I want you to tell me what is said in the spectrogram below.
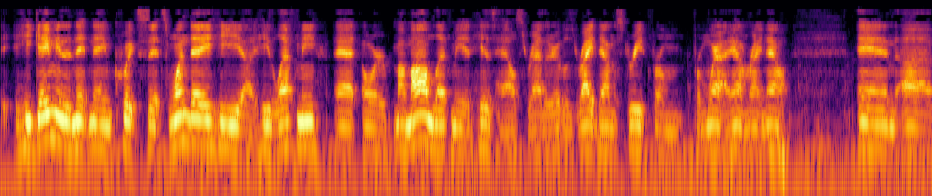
he gave me the nickname Quick 6. One day he uh, he left me at, or my mom left me at his house. Rather, it was right down the street from from where I am right now, and uh,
